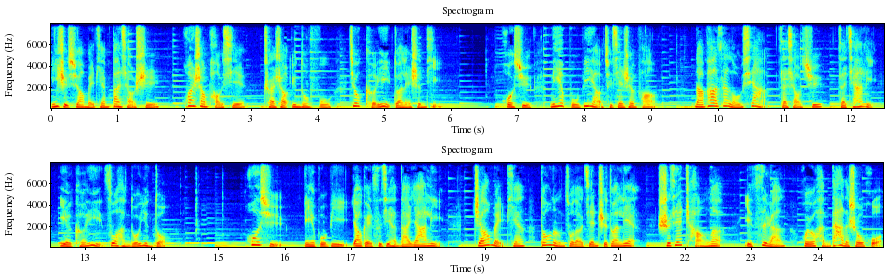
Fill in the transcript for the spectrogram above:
你只需要每天半小时，换上跑鞋，穿上运动服就可以锻炼身体。或许你也不必要去健身房，哪怕在楼下、在小区、在家里也可以做很多运动。或许你也不必要给自己很大压力。只要每天都能做到坚持锻炼，时间长了也自然会有很大的收获。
